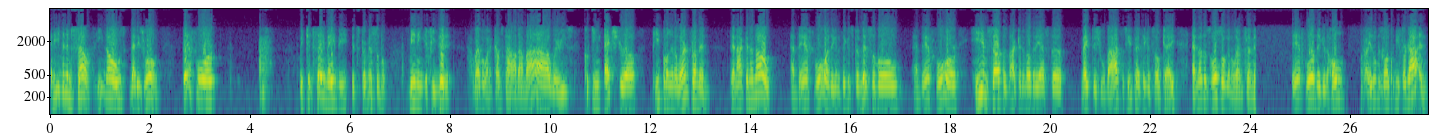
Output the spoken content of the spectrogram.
And even himself, he knows that he's wrong. Therefore, we could say maybe it's permissible, meaning if he did it. However, when it comes to Ha'arama, where he's cooking extra, people are going to learn from him. They're not going to know. And therefore, they're going to think it's permissible, and therefore, he himself is not going to know that he has to make the shuvah, because he's going to think it's okay, and others also going to learn from him. Therefore, the whole Eruv is going to be forgotten.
